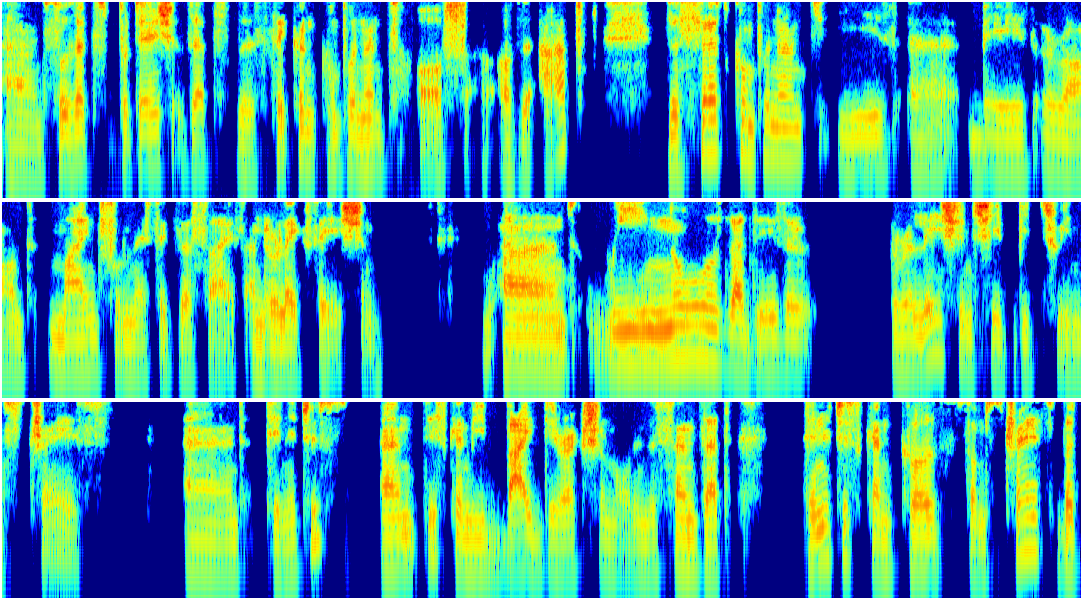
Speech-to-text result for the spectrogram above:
Um, so that's potential. That's the second component of of the app. The third component is uh, based around mindfulness exercise and relaxation. And we know that there's a relationship between stress and tinnitus. And this can be bidirectional in the sense that tinnitus can cause some stress, but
